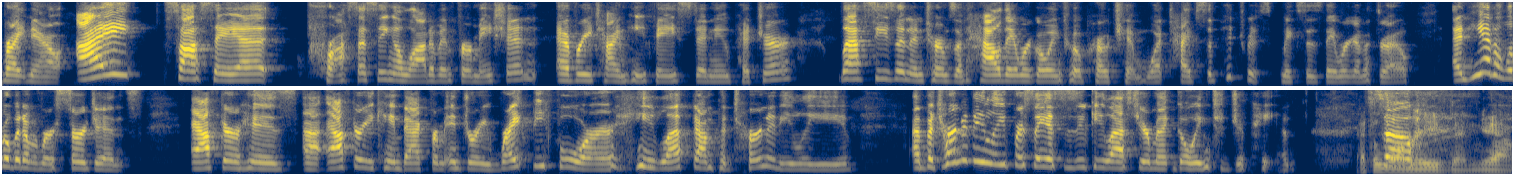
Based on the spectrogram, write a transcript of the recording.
Right now, I saw Seiya processing a lot of information every time he faced a new pitcher last season in terms of how they were going to approach him, what types of pitch mixes they were going to throw. And he had a little bit of a resurgence after his uh, after he came back from injury right before he left on paternity leave and paternity leave for Seiya Suzuki last year meant going to Japan. That's a so, long leave, then. Yeah,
